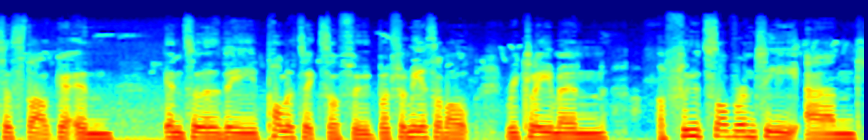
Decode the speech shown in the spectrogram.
to start getting into the politics of food. But for me, it's about reclaiming a food sovereignty and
